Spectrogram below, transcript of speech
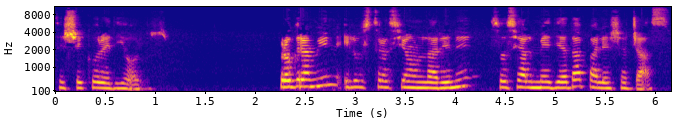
teşekkür ediyoruz. Programın illüstrasyonlarını sosyal medyada paylaşacağız.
